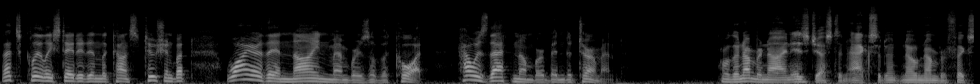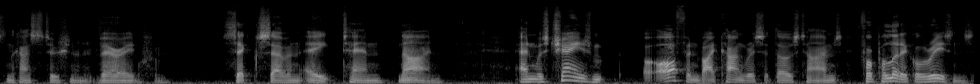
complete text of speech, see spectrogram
That's clearly stated in the Constitution, but why are there nine members of the court? How has that number been determined? Well, the number nine is just an accident, no number fixed in the Constitution, and it varied from six, seven, eight, ten, nine, and was changed often by Congress at those times for political reasons.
